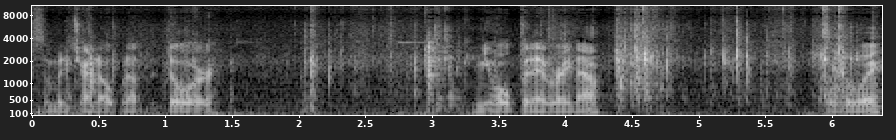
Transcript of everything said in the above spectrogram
somebody trying to open up the door, can you open it right now? All the way?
